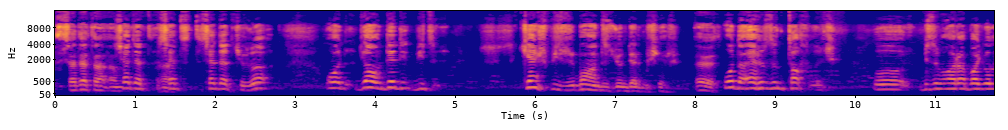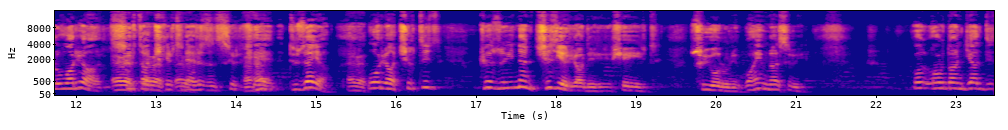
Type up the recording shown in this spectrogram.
Sedet Hanım. Sedet, Ha. Sed, Sedet Çıra. O ya dedi biz genç bir mühendis göndermişler. Evet. O da Erzin tak o bizim araba yolu var ya Evet, sırta evet, çıkırsın evet. Erzin sır, şey, düze ya. Evet. Oraya çıktı gözüyle çiziyor yani şeyi su yolunu. Vahim nasıl bir. O, oradan geldi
